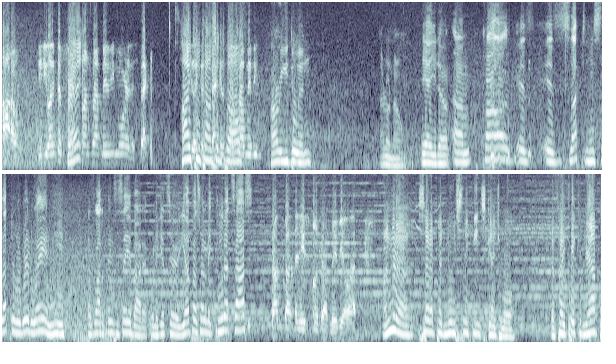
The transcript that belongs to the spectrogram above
Carl, did you like the first What? SpongeBob movie more or the second? Hi, Did like 2012. Movie? How are you doing? I don't know. Yeah, you don't. Um, Carl is is slept. He slept in a weird way, and he has a lot of things to say about it when it gets here. Yelp was trying to make peanut sauce. Talk about the new SpongeBob movie a lot. I'm gonna set up a new sleeping schedule. If I take a nap,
